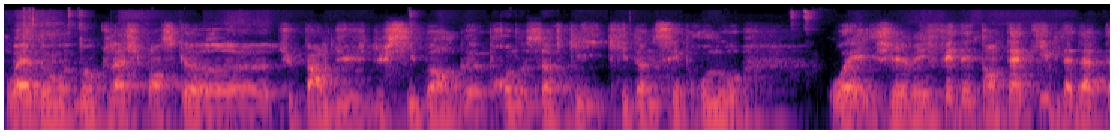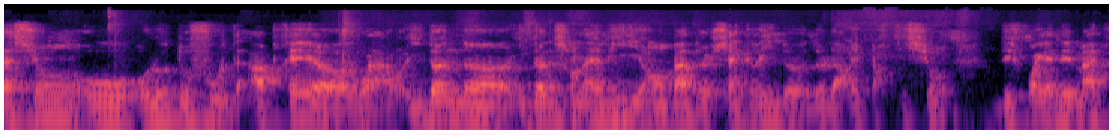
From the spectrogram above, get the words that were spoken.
Ouais, donc, là, je pense que tu parles du, cyborg Pronosoft qui, qui, donne ses pronos. Ouais, j'avais fait des tentatives d'adaptation au, au loto-foot. Après, euh, voilà, il donne, euh, il donne son avis en bas de chaque grille de, la répartition. Des fois, il y a des matchs,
